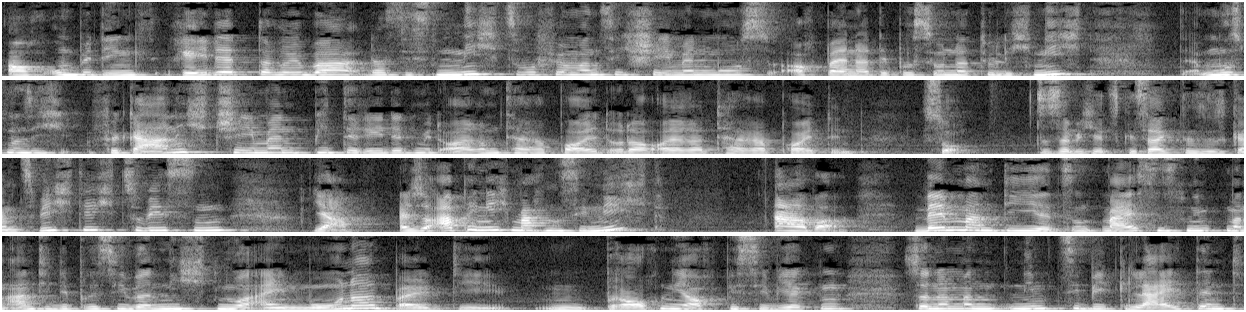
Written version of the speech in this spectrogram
auch unbedingt redet darüber. Das ist nichts, wofür man sich schämen muss, auch bei einer Depression natürlich nicht. Da muss man sich für gar nicht schämen. Bitte redet mit eurem Therapeut oder eurer Therapeutin. So, das habe ich jetzt gesagt, das ist ganz wichtig zu wissen. Ja, also abhängig machen sie nicht. Aber wenn man die jetzt, und meistens nimmt man Antidepressiva nicht nur einen Monat, weil die brauchen ja auch, bis sie wirken, sondern man nimmt sie begleitend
